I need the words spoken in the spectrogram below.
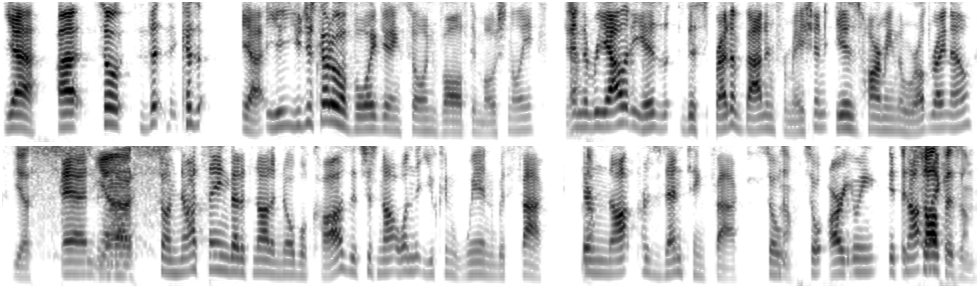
Yeah. Uh so the cuz yeah, you you just got to avoid getting so involved emotionally. Yeah. And the reality is the spread of bad information is harming the world right now. Yes, And uh, yes. so I'm not saying that it's not a noble cause. It's just not one that you can win with fact. They're No. not presenting fact. So No. so arguing it's, it's not like sophism.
